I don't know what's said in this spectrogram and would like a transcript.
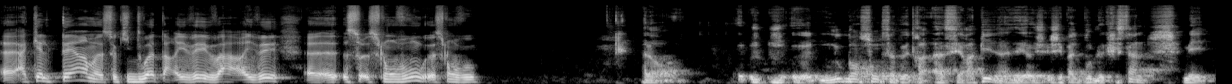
à quel terme ce qui doit arriver va arriver selon vous, selon vous? Alors, euh, nous pensons que ça peut être assez rapide. Hein, j'ai pas de boule de cristal, mais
